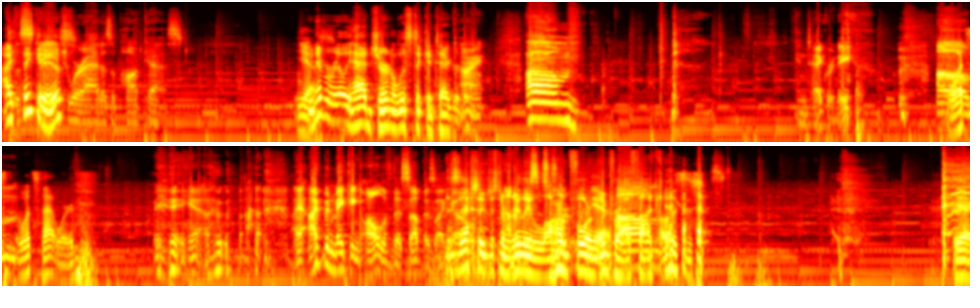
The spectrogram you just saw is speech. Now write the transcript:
I the think it stage is. we're at as a podcast. Yeah. We never really had journalistic integrity. All right. Um. Integrity. What's um. what's that word? yeah. I, I've been making all of this up as I This go. This is actually just a None of really long form Yeah. improv Um, podcast. Oh, this is just... yeah.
